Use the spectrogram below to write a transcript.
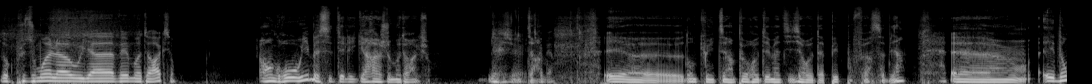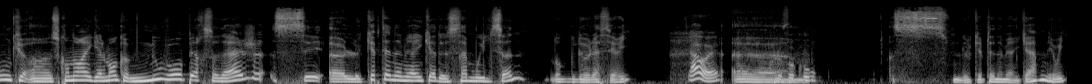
Donc plus ou moins là où il y avait moteur action. En gros, oui, bah, c'était les garages de moteur action. Très bien. Et euh, donc, qui ont été un peu rethématisés, retapés pour faire ça bien. Euh, et donc, euh, ce qu'on aura également comme nouveau personnage, c'est euh, le Captain America de Sam Wilson, donc de la série. Ah ouais. Euh, Le faucon. Le Captain America, mais oui.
